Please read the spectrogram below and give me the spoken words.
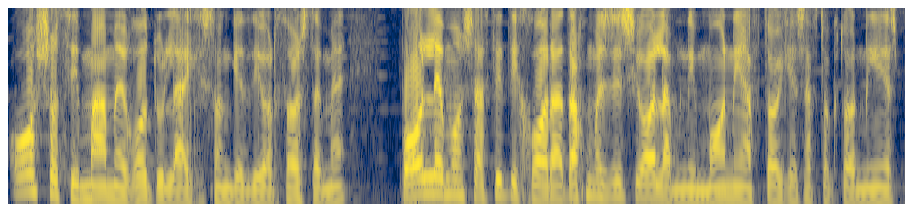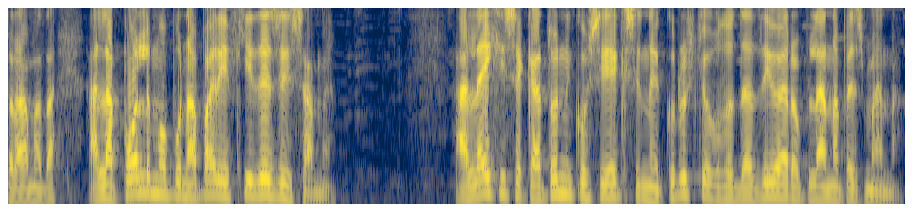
όσο θυμάμαι εγώ τουλάχιστον και διορθώστε με, πόλεμο σε αυτή τη χώρα, τα έχουμε ζήσει όλα, μνημόνια, φτώχειες, αυτοκτονίες, πράγματα, αλλά πόλεμο που να πάρει ευχή δεν ζήσαμε. Αλλά έχεις 126 νεκρούς και 82 αεροπλάνα πεσμένα.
